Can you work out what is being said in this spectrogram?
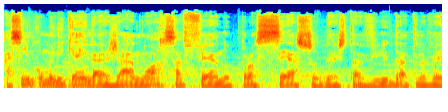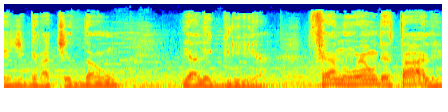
assim como ele quer engajar a nossa fé no processo desta vida através de gratidão e alegria. Fé não é um detalhe.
